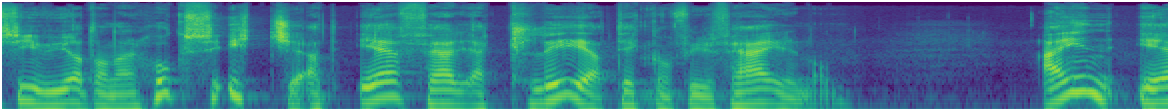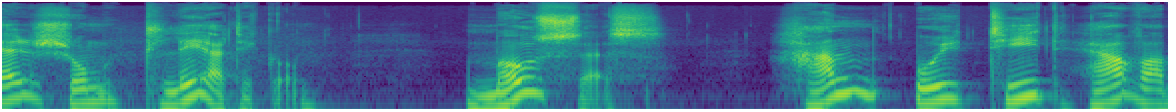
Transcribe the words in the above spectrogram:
sier vi at han er, hoks ikkje at jeg fer jeg klea tikkon fyrir ferien. Ein er som klea tikkon. Moses, han ui tid hava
